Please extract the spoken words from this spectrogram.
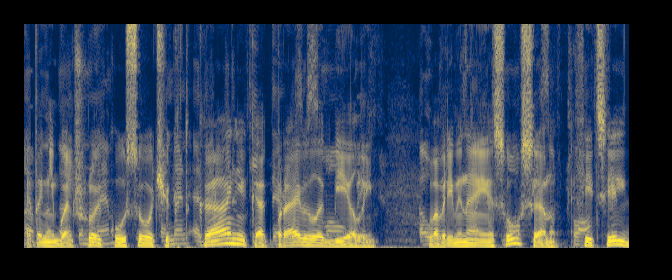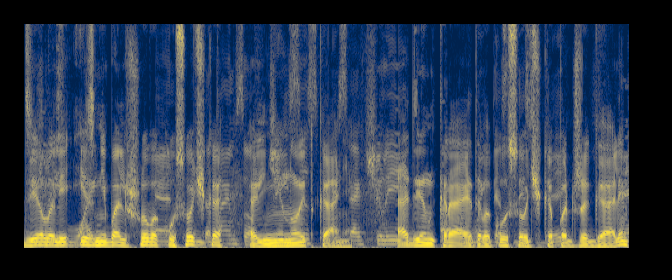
Это небольшой кусочек ткани, как правило, белый. Во времена Иисуса фитиль делали из небольшого кусочка льняной ткани. Один край этого кусочка поджигали,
